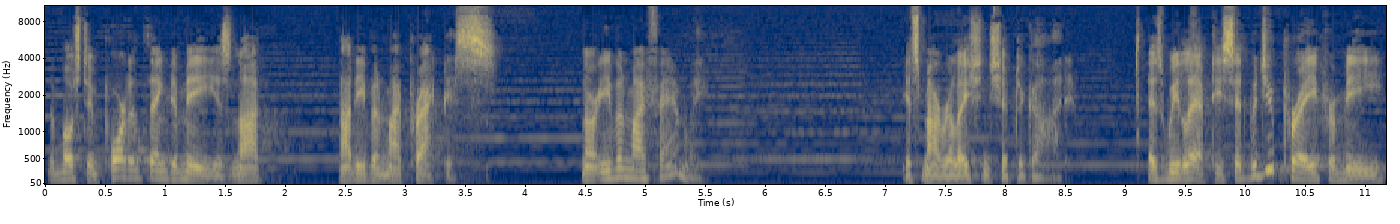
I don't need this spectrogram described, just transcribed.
the most important thing to me is not, not even my practice, nor even my family. It's my relationship to God. As we left, he said, Would you pray for me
